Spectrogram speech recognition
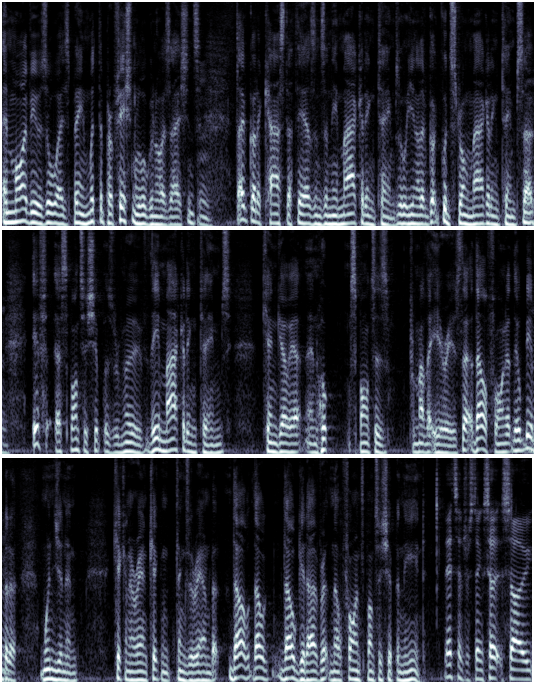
in my view, has always been with the professional organisations. Mm. They've got to cast their thousands in their marketing teams, or you know they've got good, strong marketing teams. So, mm. if a sponsorship was removed, their marketing teams can go out and hook sponsors from other areas. They, will find it. There'll be a mm. bit of whinging and kicking around, kicking things around, but they'll they'll they'll get over it and they'll find sponsorship in the end. That's interesting. So so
